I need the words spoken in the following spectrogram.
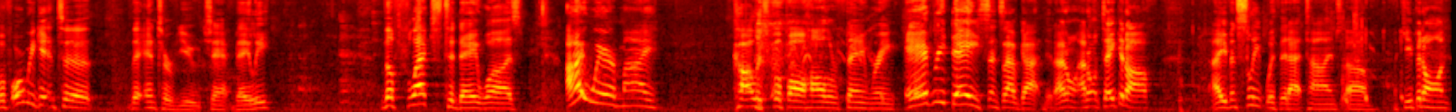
Before we get into the interview, Champ Bailey, the flex today was I wear my college football Hall of Fame ring every day since I've gotten it. I don't I don't take it off. I even sleep with it at times. Um, I keep it on.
